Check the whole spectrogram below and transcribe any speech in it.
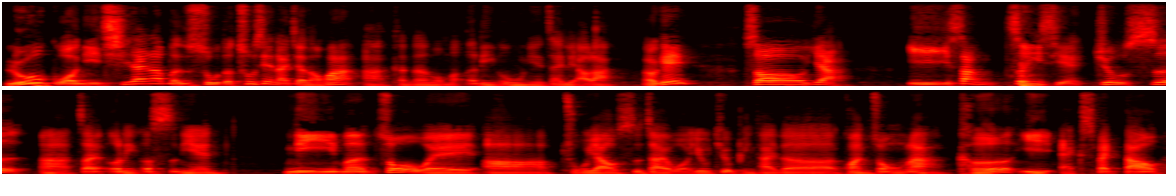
如果你期待那本书的出现来讲的话啊，可能我们二零二五年再聊啦。OK，so yeah，以上这一些就是啊，在二零二四年。你们作为啊、主要是在我 YouTube 平台的观众啦，可以 expect 到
